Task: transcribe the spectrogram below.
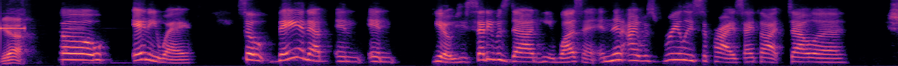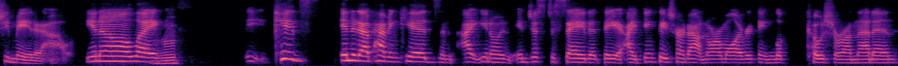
yeah, So anyway, so they end up in in you know he said he was done, he wasn't, and then I was really surprised. I thought Della, she made it out. You know, like Mhm. kids ended up having kids, and I you know, and just to say that they, I think they turned out normal. Everything looked kosher on that end.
